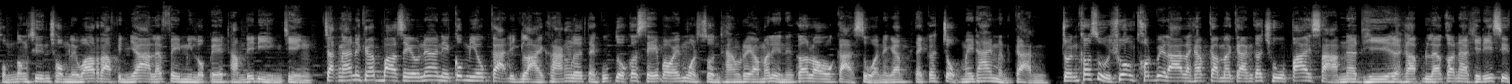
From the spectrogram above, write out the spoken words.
ผมต้องชื่นชมเลยว่าราฟินยาและเฟมินโลเปสทำได้ดีจริงๆ จากนั้นนะครับบาร์เซโลนาเนี่ยก็มีโอกาสอีกหลายครั้งเลยแต่กุ๊กตัวก็เซฟเอาไว้หมดส่วนทางเรอัลมาดริดเนี่ยก็รอโอกาสสวนนะครับแต่ก็จบไม่ได้เหมือนกัน จนเข้าสู่ช่วงงทดเวลาแหละครับกรรมการก็ชูป้าย 3 นาทีนะครับแล้วก็นาทีที่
